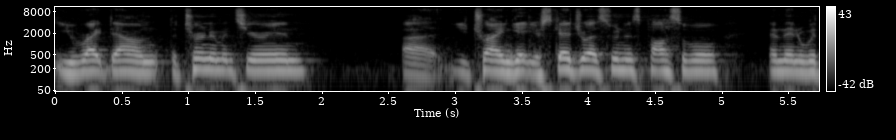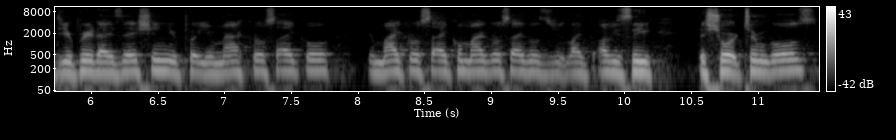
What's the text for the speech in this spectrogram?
you write down the tournaments you're in. Uh, you try and get your schedule as soon as possible, and then with your periodization, you put your macro cycle, your micro cycle. Micro cycles, are like obviously the short term goals.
